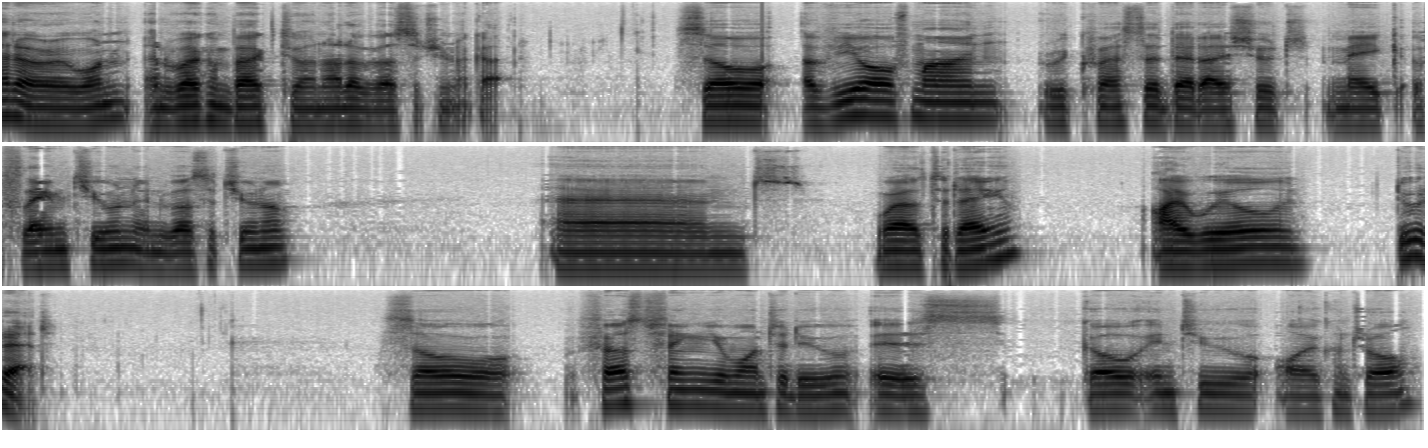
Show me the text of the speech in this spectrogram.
Hello everyone and welcome back to another VersaTuner guide. So a viewer of mine requested that I should make a flame tune in VersaTuner and well today I will do that. So first thing you want to do is go into oil control,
